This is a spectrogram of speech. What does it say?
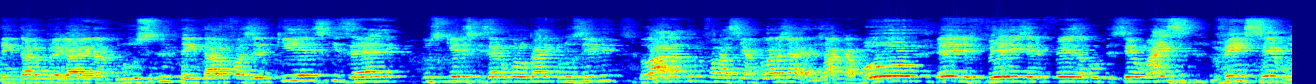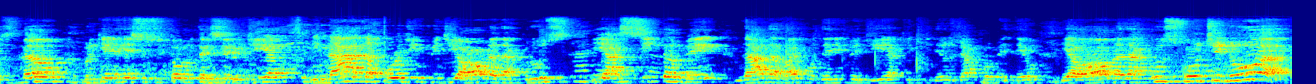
Tentaram pregar na cruz, tentaram fazer o que eles quiserem os que eles quiseram colocar, inclusive, lá na turma, falar assim: agora já era, já acabou, ele fez, ele fez, aconteceu, mas vencemos. Não, porque ele ressuscitou no terceiro dia e nada pôde impedir a obra da cruz, e assim também nada vai poder impedir aquilo que Deus já prometeu, e a obra da cruz continua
